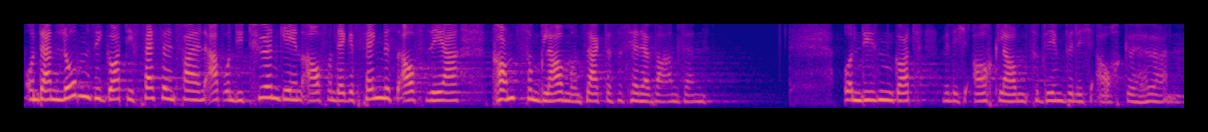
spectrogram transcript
und dann loben sie Gott, die Fesseln fallen ab und die Türen gehen auf und der Gefängnisaufseher kommt zum Glauben und sagt, das ist ja der Wahnsinn. Und diesen Gott will ich auch glauben, zu dem will ich auch gehören.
